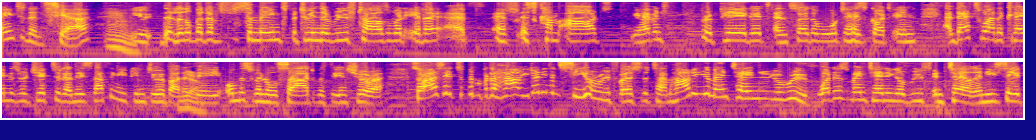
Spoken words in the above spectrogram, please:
maintenance here. Hmm. You the little bit of cement between the roof tiles or whatever has come out. You haven't prepared it, and so the water has got in, and that's why the claim is rejected. And there's nothing you can do about Yeah. it. The ombudsman will side with the insurer. So I said to him, "But how? You don't even see your roof most of the time. How do you maintain your roof? What does maintaining your roof entail?" And he said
